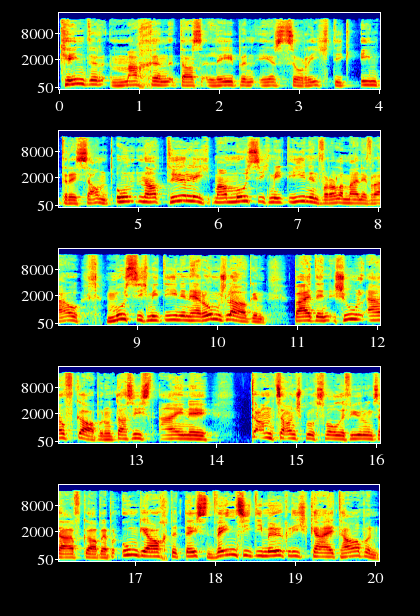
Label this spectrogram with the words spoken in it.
Kinder machen das Leben erst so richtig interessant. Und natürlich, man muss sich mit ihnen, vor allem meine Frau, muss sich mit ihnen herumschlagen bei den Schulaufgaben. Und das ist eine ganz anspruchsvolle Führungsaufgabe, aber ungeachtet dessen, wenn Sie die Möglichkeit haben,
